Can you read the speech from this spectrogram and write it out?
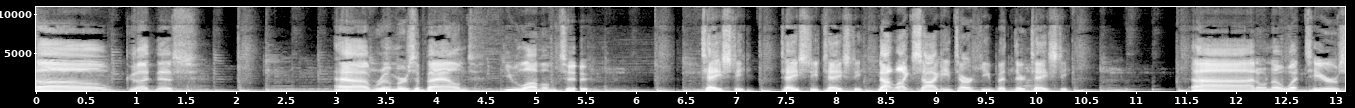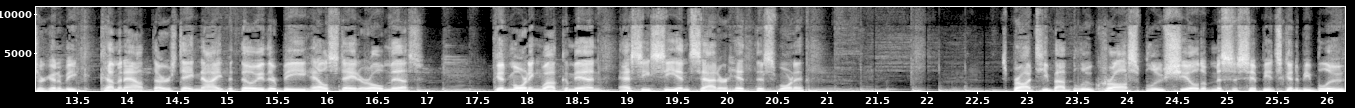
Oh goodness! Uh, rumors abound. You love them too. Tasty, tasty, tasty. Not like soggy turkey, but they're tasty. Uh, I don't know what tiers are going to be coming out Thursday night, but they'll either be Hell State or Ole Miss. Good morning, welcome in. SEC Insider hit this morning. It's brought to you by Blue Cross Blue Shield of Mississippi. It's good to be blue,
